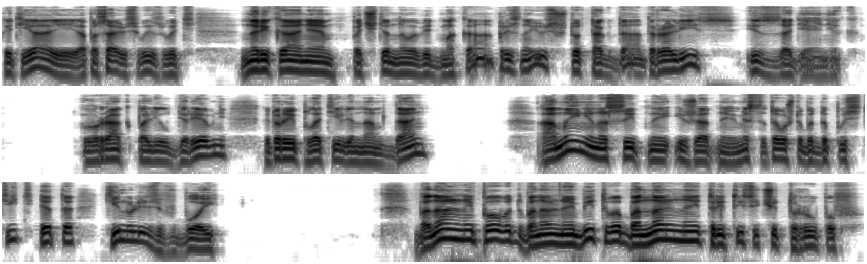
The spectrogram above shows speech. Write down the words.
хоть я и опасаюсь вызвать нарекания почтенного ведьмака, признаюсь, что тогда дрались из-за денег. Враг полил деревни, которые платили нам дань, а мы, ненасытные и жадные, вместо того, чтобы допустить это, кинулись в бой. Банальный повод, банальная битва, банальные три тысячи трупов,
